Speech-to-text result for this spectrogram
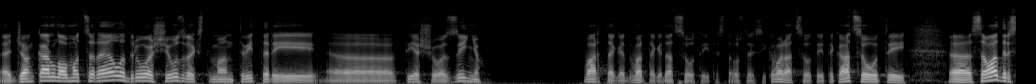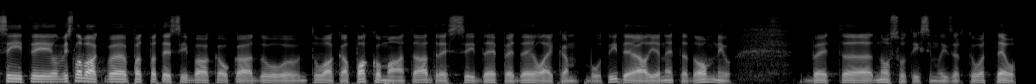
eh, Giancarlo Mozzarella. Droši uzraksti man Twitterī uh, tiešo ziņu. Var tagad, var tagad atsūtīt. Es tev uztaisīju, ka var atsūtīt. Tā kā atsūtīja uh, savu adresīti, vislabāk eh, pat patiesībā kaut kādu tuvākā pakomāta adresi DPD laikam būtu ideāli, ja ne tad Omniju. Bet uh, nosūtīsim līdz ar to tev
